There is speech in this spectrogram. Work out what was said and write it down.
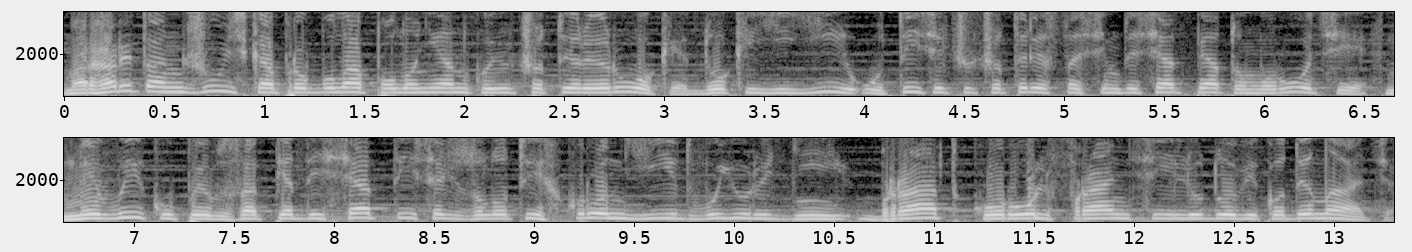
Маргарита Анджуйська пробула полонянкою 4 роки, доки її у 1475 році не викупив за 50 тисяч золотих крон її двоюрідній брат, король Франції Людовік XI.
